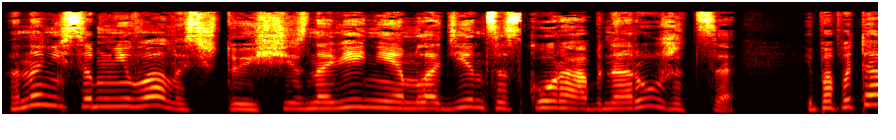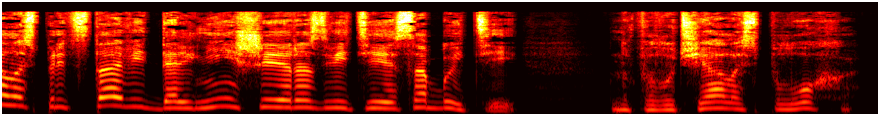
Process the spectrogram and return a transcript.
Она не сомневалась, что исчезновение младенца скоро обнаружится, и попыталась представить дальнейшее развитие событий, но получалось плохо —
